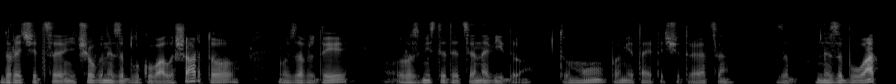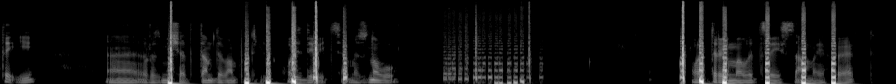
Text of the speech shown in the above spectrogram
До речі, це, якщо ви не заблокували шар, то ви завжди розмістите це на відео. Тому пам'ятайте, що треба це не забувати і е, розміщати там, де вам потрібно. Ось дивіться, ми знову отримали цей самий ефект.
